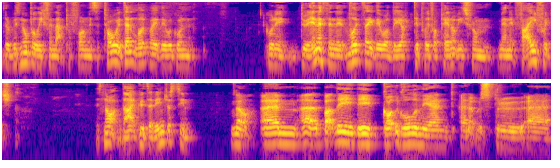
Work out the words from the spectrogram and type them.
there was no belief in that performance at all. It didn't look like they were going going to do anything. It looked like they were there to play for penalties from minute five, which it's not that good a Rangers team. No, um, uh, but they, they got the goal in the end, and it was through uh,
